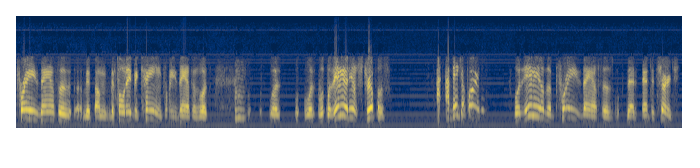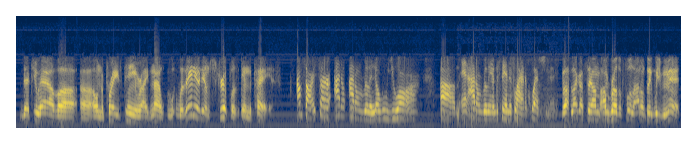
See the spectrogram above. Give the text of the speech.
praise dancers uh, um, before they became praise dancers was was was was any of them strippers? I, I beg your pardon. Was any of the praise dancers that at the church that you have uh, uh, on the praise team right now? Was any of them strippers in the past? I'm sorry, sir. I don't. I don't really know who you are, um, and I don't really understand this line of questioning. Well, Like I said, I'm, I'm Brother Fuller. I don't think we've met,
